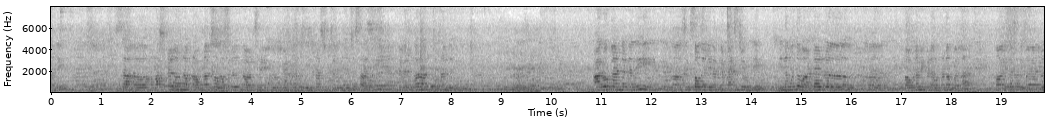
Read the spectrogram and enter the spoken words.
ఉంది. హాస్పిటల్లో ఉన్న ప్రాబ్లమ్స్ హాస్పిటల్ కావాల్సిన ఎక్విప్మెంట్ ఇన్ఫ్రాస్ట్రక్చర్ గురించి సార్కి వివరంగా చెప్పడం జరిగింది. ఆరో ప్లాంట్ అనేది సిక్స్ థౌజండ్ లీటర్ కెపాసిటీ ఉంది. ఇంతకుముందు వాటర్ ప్రాబ్లం ఇక్కడ ఉండడం వల్ల మౌలిక సదుపాయాలు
